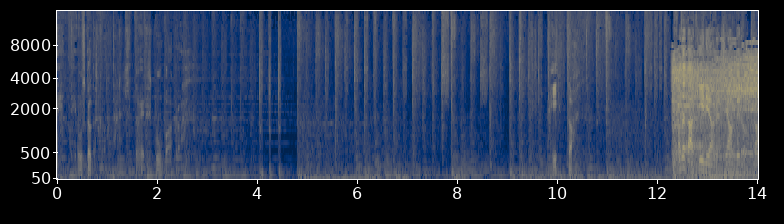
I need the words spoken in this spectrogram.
En tiedä, uskaltaisiko ottaa hitto edes kumpaakaan. Hitto. Otetaan Kinjones, ihan piruttaa.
